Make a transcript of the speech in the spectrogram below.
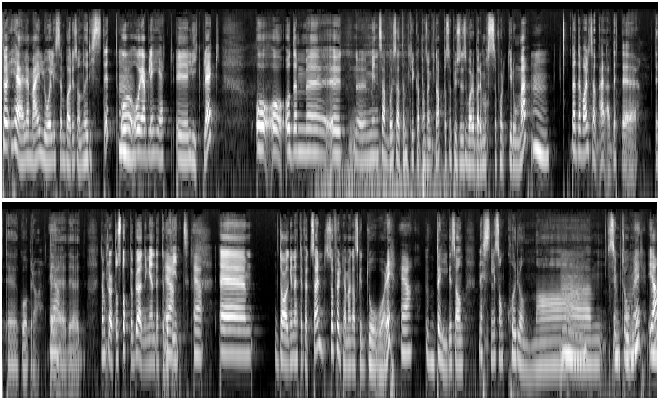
Så hele meg lå liksom bare sånn og ristet, og, og jeg ble helt eh, likblek. Og, og, og dem, eh, eh, min samboer sa at de trykka på en sånn knapp, og så plutselig så var det bare masse folk i rommet. Men det var litt sånn nei, dette, dette går bra. Det, Ja. det, de klarte å stoppe blødningen. Dette går Ja. fint. Ja. Eh, dagen etter fødselen så følte jeg meg ganske dårlig. ja. Veldig sånn Nesten litt sånn koronasymptomer. Symptomer. Ja.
